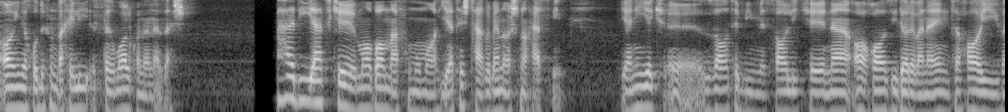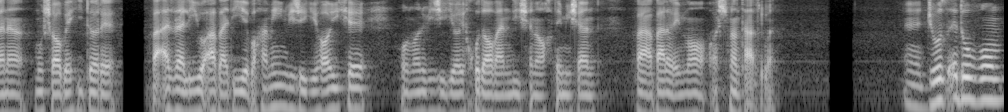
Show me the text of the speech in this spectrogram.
آین خودشون و خیلی استقبال کنن ازش. هدیت که ما با مفهوم و ماهیتش تقریبا آشنا هستیم. یعنی یک ذات بیمثالی که نه آغازی داره و نه انتهایی و نه مشابهی داره و ازلی و ابدیه. با همه این ویژگی هایی که عنوان ویژگی های خداوندی شناخته میشن و برای ما آشنا تقریبا. جزء دوم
